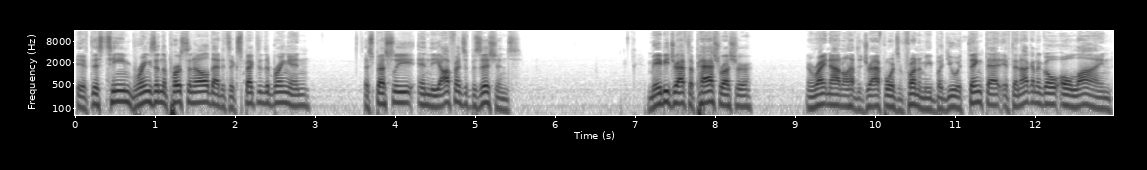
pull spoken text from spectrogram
if this team brings in the personnel that it's expected to bring in especially in the offensive positions. Maybe draft a pass rusher. And right now, I don't have the draft boards in front of me, but you would think that if they're not going to go O line,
